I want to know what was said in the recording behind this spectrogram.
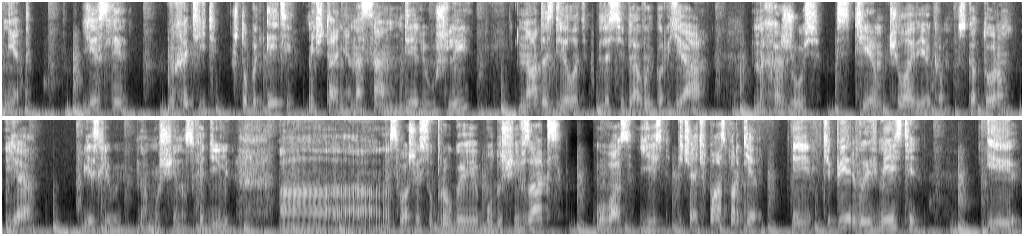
Нет. Если вы хотите, чтобы эти мечтания на самом деле ушли, надо сделать для себя выбор. Я нахожусь с тем человеком, с которым я если вы, да, мужчина, сходили а, с вашей супругой, будущей в ЗАГС, у вас есть печать в паспорте, и теперь вы вместе, и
